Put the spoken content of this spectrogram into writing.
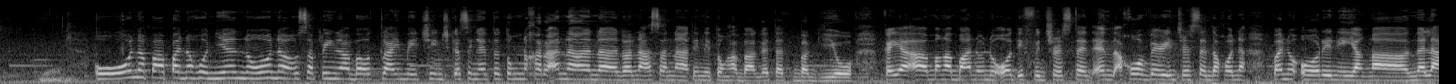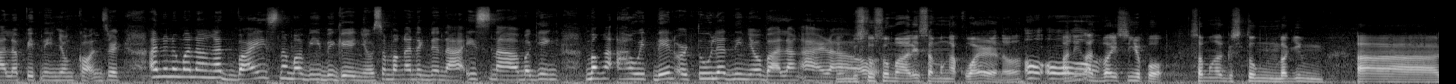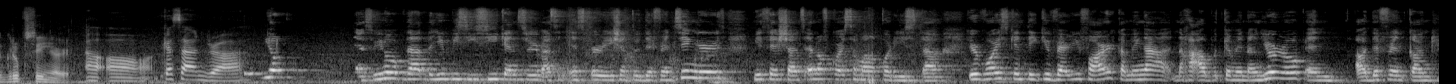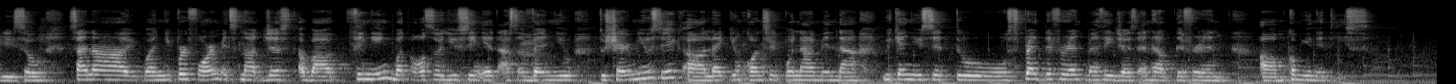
Oo, napapanahon yan, no, na usaping about climate change kasi nga ito itong nakaraan na naranasan natin itong habagat at bagyo. Kaya ah, mga manonood, if interested, and ako very interested ako na panoorin niyang ah, nalalapit ninyong concert. Ano naman ang advice na mabibigay nyo sa mga nagnanais na maging mga awit din or tulad ninyo balang araw? Yung gusto sumali sa mga choir, no? Oo. Ano yung advice niyo po sa mga gustong maging ah, group singer? Oo. Cassandra? Yes, we hope that the UPCC can serve as an inspiration to different singers, musicians, and of course sa mga korista. Your voice can take you very far. Kami nga, nakaabot kami ng Europe and uh, different countries. So sana when you perform, it's not just about singing, but also using it as a venue to share music. Uh, like yung concert po namin na we can use it to spread different messages and help different um, communities.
